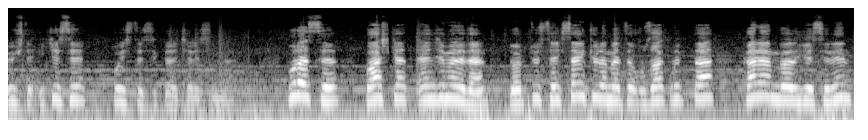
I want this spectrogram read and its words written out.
üçte ikisi bu istatistikler içerisinde. Burası başkent Encimene'den 480 kilometre uzaklıkta Kanem bölgesinin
